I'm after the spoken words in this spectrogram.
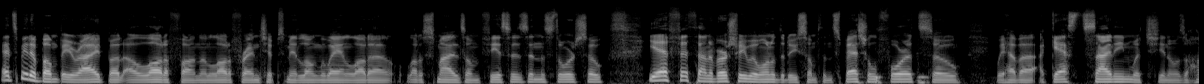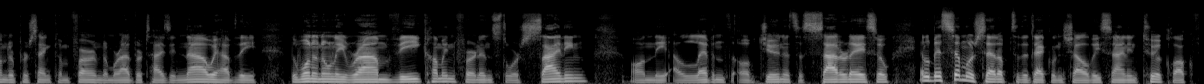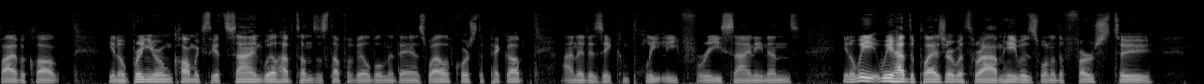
it's been a bumpy ride, but a lot of fun and a lot of friendships made along the way, and a lot of a lot of smiles on faces in the store. So, yeah, fifth anniversary, we wanted to do something special for it. So we have a, a guest signing, which you know is hundred percent confirmed, and we're advertising now. We have the the one and only Ram V coming for an in store signing on the 11th of June. It's a Saturday, so it'll be a similar setup to the Declan Shalvey signing, two o'clock, five o'clock you know, bring your own comics to get signed. We'll have tons of stuff available in the day as well, of course, to pick up. And it is a completely free signing. And, you know, we, we had the pleasure with Ram. He was one of the first to,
